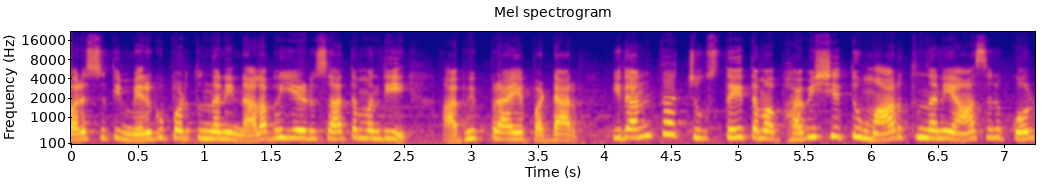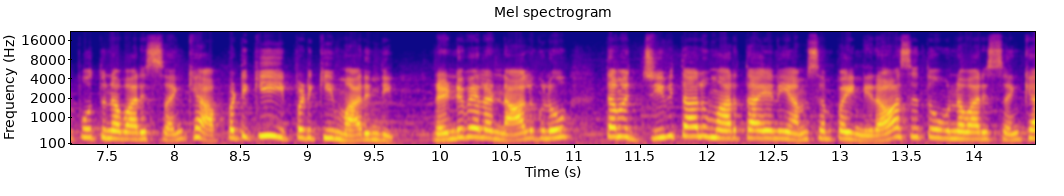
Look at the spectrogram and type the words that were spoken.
పరిస్థితి మెరుగుపడుతుందని నలభై ఏడు శాతం మంది అభిప్రాయపడ్డారు. ఇదంతా చూస్తే తమ భవిష్యత్తు మారుతుందని ఆశను కోల్పోతున్న వారి సంఖ్య అప్పటికీ ఇప్పటికీ మారింది. రెండు వేల నాలుగులో తమ జీవితాలు మారతాయనే అంశంపై నిరాశతో ఉన్న వారి సంఖ్య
